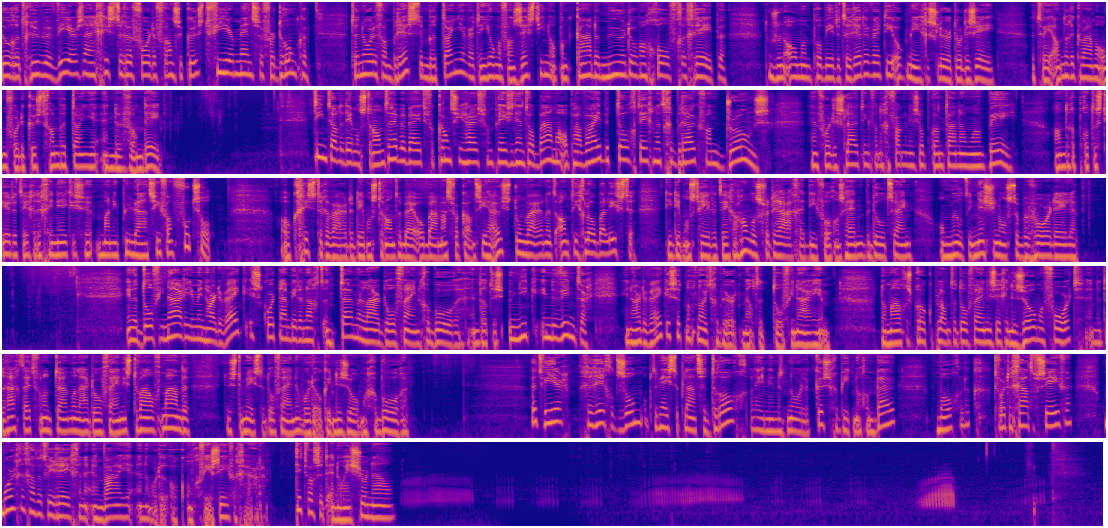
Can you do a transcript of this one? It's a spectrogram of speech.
Door het ruwe weer zijn gisteren voor de Franse kust vier mensen verdronken. Ten noorden van Brest in Bretagne werd een jongen van 16 op een kade muur door een golf gegrepen. Toen zijn oom hem probeerde te redden werd hij ook meegesleurd door de zee. De twee anderen kwamen om voor de kust van Bretagne en de Vendée. Tientallen demonstranten hebben bij het vakantiehuis van president Obama op Hawaii betoogd tegen het gebruik van drones en voor de sluiting van de gevangenis op Guantanamo Bay. Anderen protesteerden tegen de genetische manipulatie van voedsel. Ook gisteren waren de demonstranten bij Obama's vakantiehuis. Toen waren het antiglobalisten die demonstreerden tegen handelsverdragen... die volgens hen bedoeld zijn om multinationals te bevoordelen. In het dolfinarium in Harderwijk is kort na middernacht een tuimelaardolfijn geboren. En dat is uniek in de winter. In Harderwijk is het nog nooit gebeurd, meldt het dolfinarium. Normaal gesproken planten dolfijnen zich in de zomer voort... en de draagtijd van een tuimelaardolfijn is 12 maanden. Dus de meeste dolfijnen worden ook in de zomer geboren. Het weer, geregeld zon, op de meeste plaatsen droog. Alleen in het noordelijk kustgebied nog een bui. Mogelijk. Het wordt een graad of 7. Morgen gaat het weer regenen en waaien en dan wordt het ook ongeveer 7 graden. Dit was het NOS Journaal.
